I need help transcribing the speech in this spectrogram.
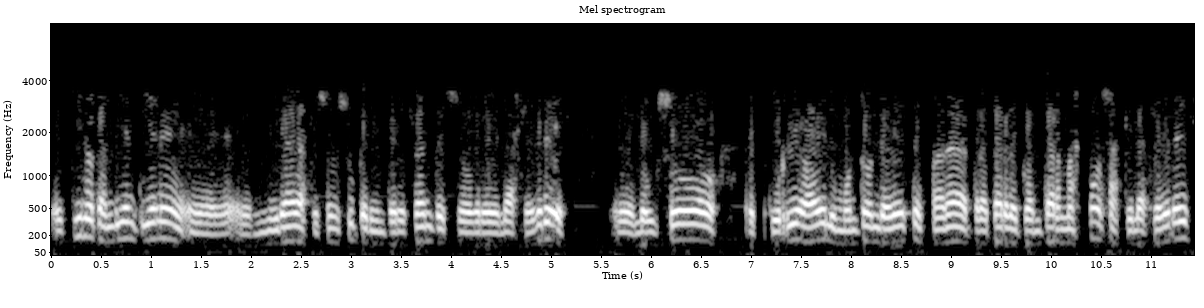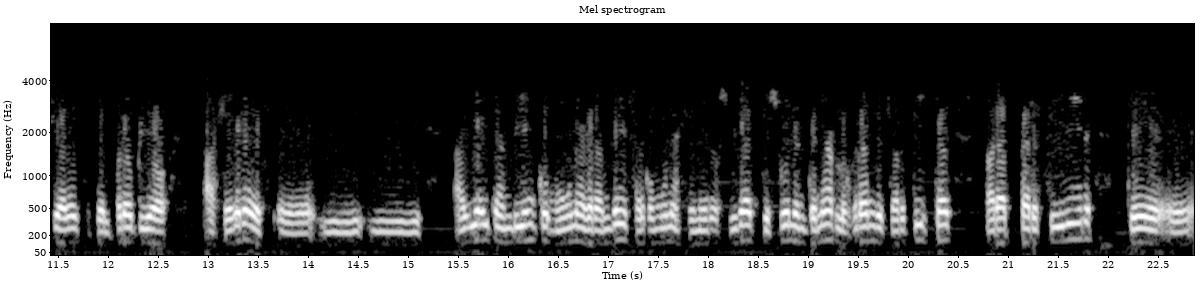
Eh, Kino también tiene eh, miradas que son súper interesantes sobre el ajedrez. Eh, lo usó, recurrió a él un montón de veces para tratar de contar más cosas que el ajedrez y a veces el propio ajedrez. Eh, y, y ahí hay también como una grandeza, como una generosidad que suelen tener los grandes artistas para percibir que eh,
